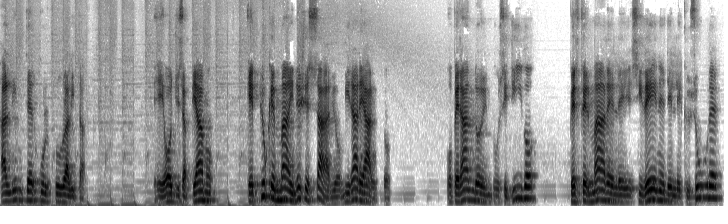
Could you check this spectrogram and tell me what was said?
all'interculturalità. E oggi sappiamo che è più che mai necessario mirare alto, operando in positivo per fermare le sirene delle chiusure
